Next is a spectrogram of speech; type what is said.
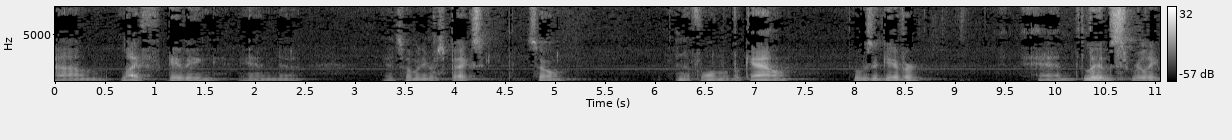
um, life giving in uh, in so many respects. So in the form of a cow who's a giver and lives really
